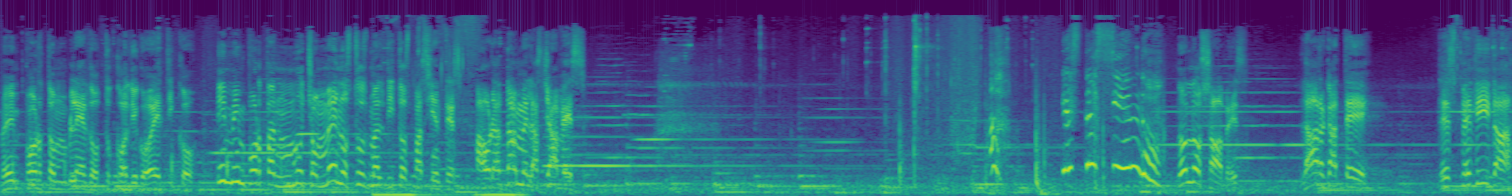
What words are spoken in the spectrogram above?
Me importa un bledo tu código ético. Y me importan mucho menos tus malditos pacientes. Ahora dame las llaves. ¿Qué está haciendo? ¿No lo sabes? ¡Lárgate! ¡Despedida!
